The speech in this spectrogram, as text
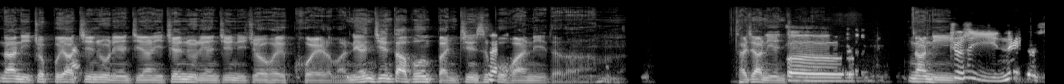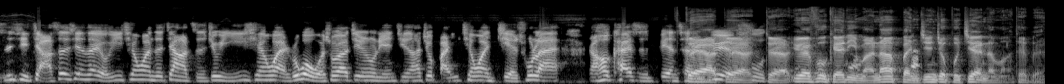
那你就不要进入年金啊！你进入年金你就会亏了嘛。年金大部分本金是不还你的了，嗯，才叫年金。呃那你就是以那个时期，假设现在有一千万的价值，就以一千万。如果我说要进入年金，他就把一千万解出来，然后开始变成月付。对啊，对啊，对啊，月付给你嘛，那本金就不见了嘛，对不对？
